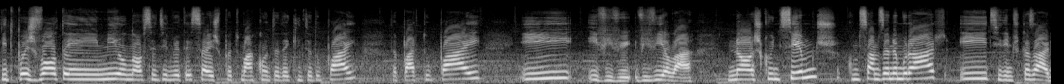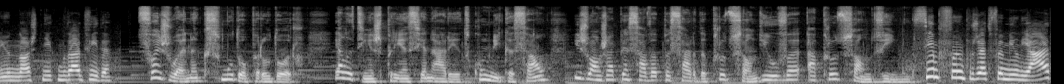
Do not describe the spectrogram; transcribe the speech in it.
e depois volta em 1996 para tomar conta da Quinta do pai, da parte do pai, e, e vivia, vivia lá. Nós conhecemos, começámos a namorar e decidimos casar, e um de nós tinha que mudar de vida. Foi Joana que se mudou para o Douro. Ela tinha experiência na área de comunicação e João já pensava passar da produção de uva à produção de vinho. Sempre foi um projeto familiar,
